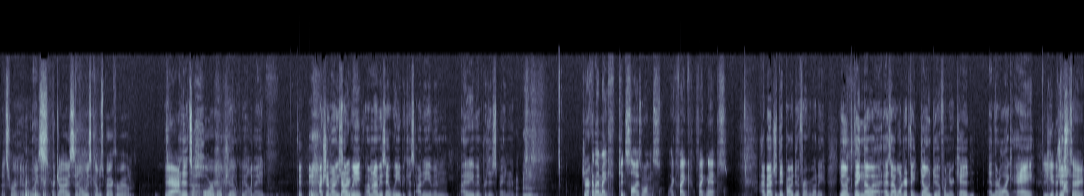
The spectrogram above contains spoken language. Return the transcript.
That's right. It always, guys, it always comes back around. Yeah. I think it's a horrible joke we all made. Actually, I'm not even gonna say Joke? we. I'm not gonna say we because I didn't even. I didn't even participate in it. Do you reckon they make kid size ones, like fake fake nips? I imagine they'd probably do it for everybody. The only thing though, uh, is I wonder if they don't do it when you're a kid and they're like, "Hey, You get the Just- tattoo.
